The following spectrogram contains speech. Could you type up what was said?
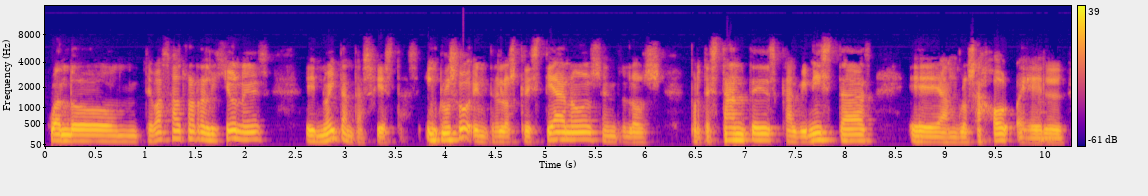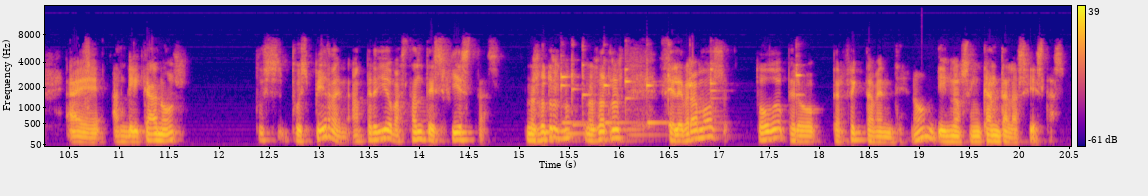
Cuando te vas a otras religiones, eh, no hay tantas fiestas. Incluso entre los cristianos, entre los protestantes, calvinistas, eh, eh, anglicanos, pues, pues pierden, han perdido bastantes fiestas. Nosotros no, nosotros celebramos todo, pero perfectamente, ¿no? Y nos encantan las fiestas.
